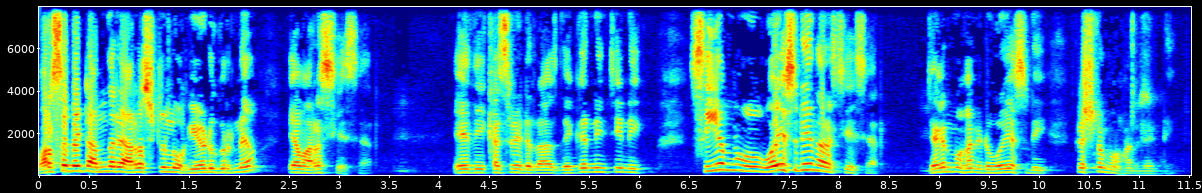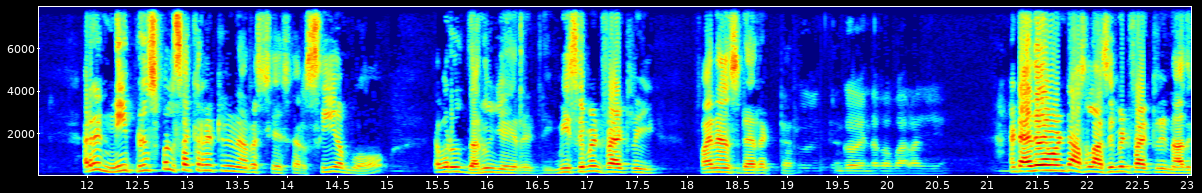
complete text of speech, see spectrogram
వరుస పెట్టి అందరి అరెస్టులు ఒక ఏడుగురినే ఏమో అరెస్ట్ చేశారు. ఏది? కసిరెడ్డి రాజు దగ్గర నుంచి నీకు సీఎం ఓఎస్డీని అరెస్ట్ చేశారు. జగన్మోహన్ రెడ్డి ఓఎస్డి కృష్ణమోహన్ రెడ్డి. అరే నీ ప్రిన్సిపల్ సెక్రటరీని అరెస్ట్ చేశారు సీఎంఓ. ఎవరు? ధనుంజయ రెడ్డి. మీ cement factory finance director. Govinda Balaji అంటే అదేమంటే అసలు ఆ సిమెంట్ ఫ్యాక్టరీ నాది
